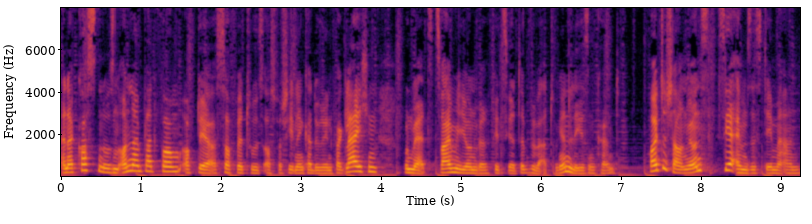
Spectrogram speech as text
einer kostenlosen Online-Plattform, auf der Software-Tools aus verschiedenen Kategorien vergleichen und mehr als zwei Millionen verifizierte Bewertungen lesen könnt. Heute schauen wir uns CRM-Systeme an.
